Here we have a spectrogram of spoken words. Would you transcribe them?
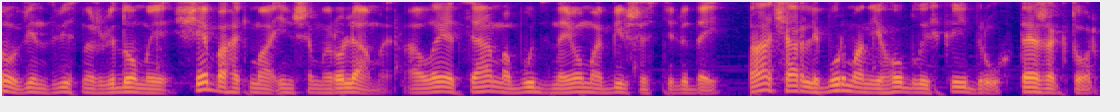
Ну, він, звісно ж, відомий ще багатьма іншими ролями, але ця, мабуть, знайома більшості людей. А Чарлі Бурман його близький друг, теж актор.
